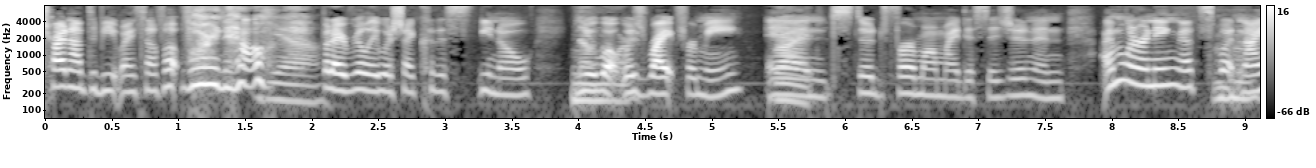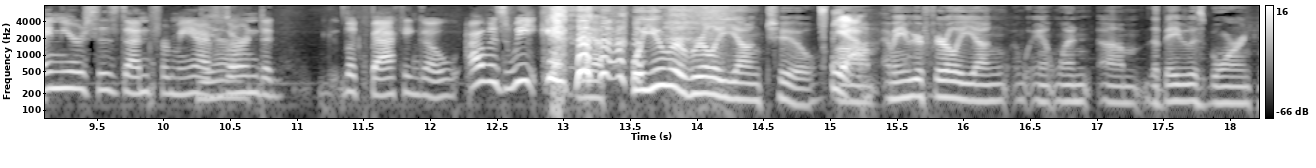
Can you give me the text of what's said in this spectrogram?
Try not to beat myself up for it now, Yeah. but I really wish I could have, you know, Know knew what was right for me and Right. stood firm on my decision. And I'm learning. That's what nine years has done for me. I've Mm-hmm. Learned to look back and go, I was weak. yeah. Well, you were really young too. Yeah. Um, I mean, you were fairly young when, when um, the baby was born,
